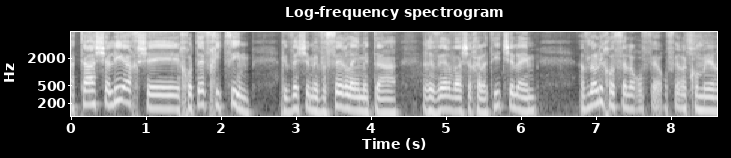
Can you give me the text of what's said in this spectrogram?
אתה שליח שחוטף חיצים, זה שמבשר להם את הרזרבה השחלתית שלהם, אז לא לכעוס על הרופא, הרופא רק אומר,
